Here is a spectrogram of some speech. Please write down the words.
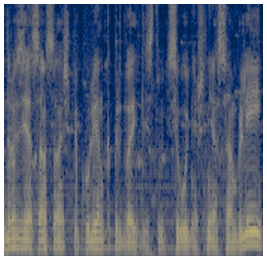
Друзья, Сан Саныч Пикуленко предводительствует сегодняшней ассамблеи.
